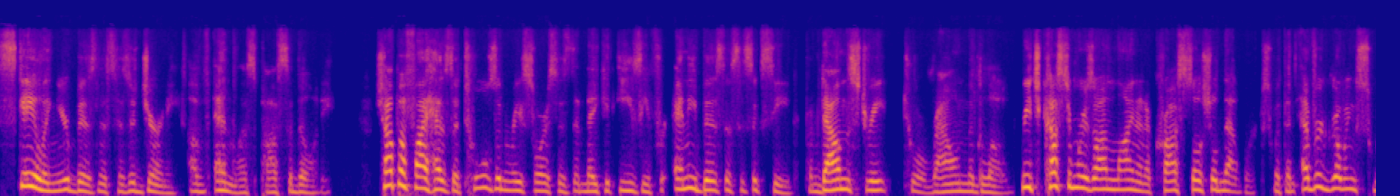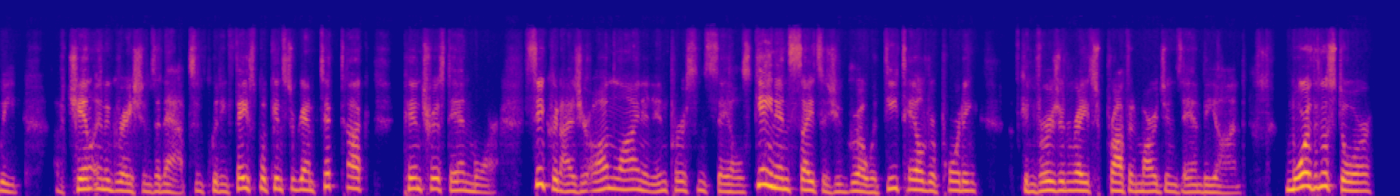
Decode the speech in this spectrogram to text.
Scaling your business is a journey of endless possibility. Shopify has the tools and resources that make it easy for any business to succeed, from down the street to around the globe. Reach customers online and across social networks with an ever growing suite of channel integrations and apps, including Facebook, Instagram, TikTok, Pinterest, and more. Synchronize your online and in person sales, gain insights as you grow with detailed reporting of conversion rates, profit margins, and beyond. More than a store,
